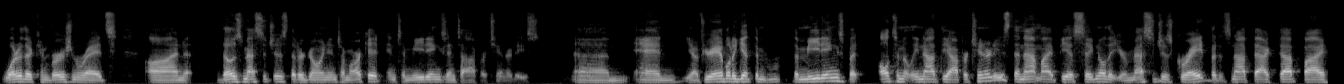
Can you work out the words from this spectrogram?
What are the conversion rates on those messages that are going into market into meetings into opportunities um, and you know, if you're able to get the, the meetings, but ultimately not the opportunities, then that might be a signal that your message is great, but it's not backed up by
